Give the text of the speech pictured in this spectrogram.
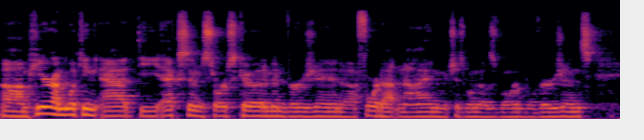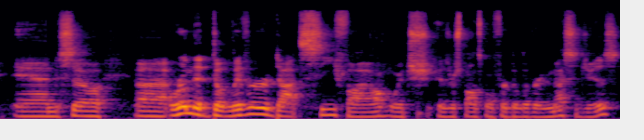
um, here I'm looking at the XM source code. I'm in version uh, 4.9, which is one of those vulnerable versions. And so uh, we're in the deliver.c file, which is responsible for delivering messages.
